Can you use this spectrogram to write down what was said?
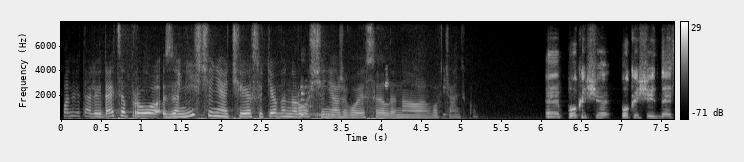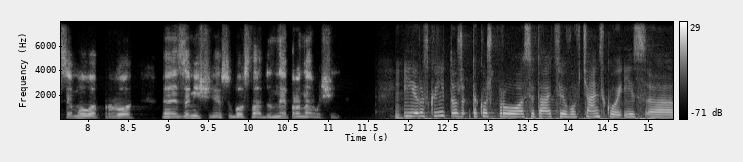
Пане Віталію, йдеться про заміщення чи суттєве нарощення живої сили на Вовчанську? Е, Поки що, поки що йдеться мова про е, заміщення особового складу, не про нарощення. І розкажіть тож- також про ситуацію Вовчанську із е,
